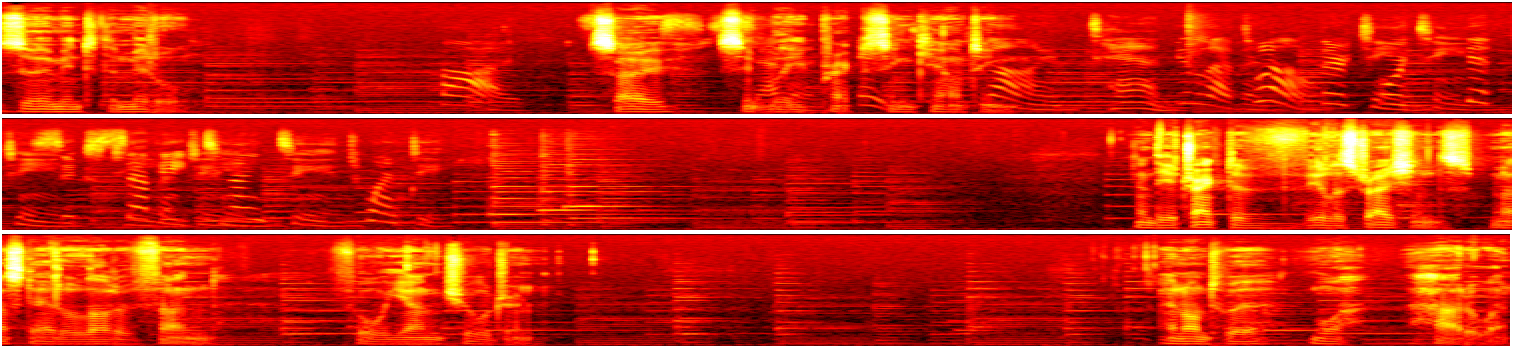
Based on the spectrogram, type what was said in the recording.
zoom into the middle. So simply practicing counting. 12, 13, 14, 15, 16, 18, 19, 20. And the attractive illustrations must add a lot of fun for young children. And onto a more harder one.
